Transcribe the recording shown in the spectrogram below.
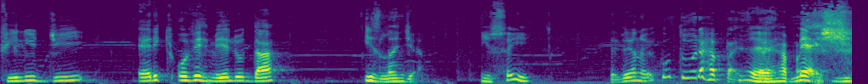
filho de Eric o Vermelho da Islândia. Isso aí. Tá vendo? É cultura, rapaz. É, Vai, rapaz. Mexe.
